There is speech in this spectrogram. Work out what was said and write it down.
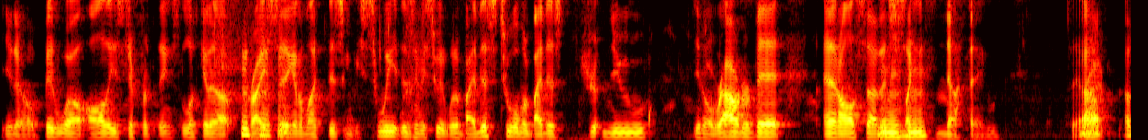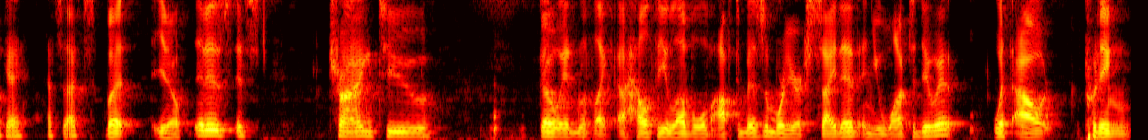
you know Bidwell, all these different things, looking up pricing, and I'm like, this is gonna be sweet. This is gonna be sweet. I'm gonna buy this tool. I'm gonna buy this new, you know, router bit, and then all of a sudden it's just like mm-hmm. nothing. It's like, oh, Right. Oh, okay, that sucks. But you know, it is. It's trying to go in with like a healthy level of optimism where you're excited and you want to do it without putting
